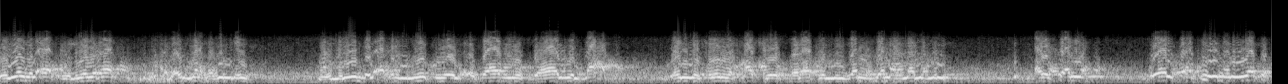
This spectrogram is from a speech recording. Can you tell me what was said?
واليوم الآخر واليوم الآخر. هذا ما من إيه؟ مؤمنين بالاخر الملوك والحساب والسؤال والبحث والنصر والحصر والصلاة والميزان والجمع وما منه الثانية ولتاتيه منيتك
